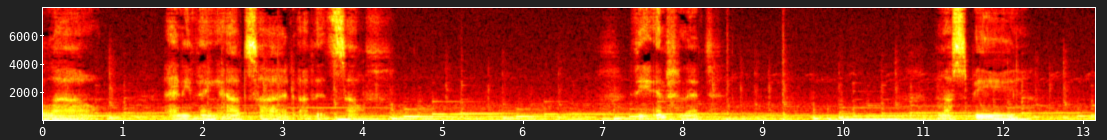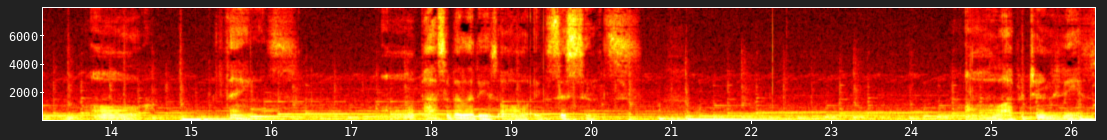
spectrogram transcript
allow anything outside of itself. The infinite must be all things, all possibilities, all existence, all opportunities,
